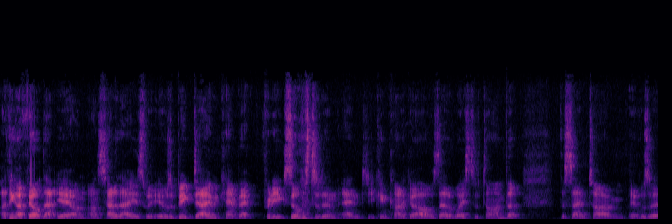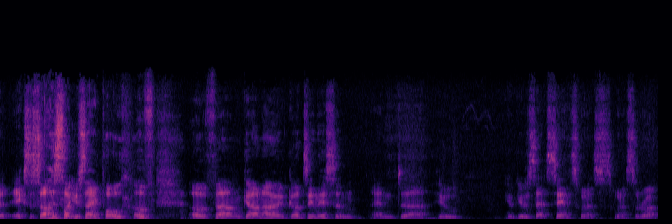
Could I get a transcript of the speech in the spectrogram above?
I, think I felt that yeah on, on Saturday. It was a big day. We came back pretty exhausted, and, and you can kind of go, oh, was that a waste of time? But at the same time, it was an exercise, like you're saying, Paul, of of um, going, no, God's in this, and and uh, he'll he'll give us that sense when it's when it's the right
